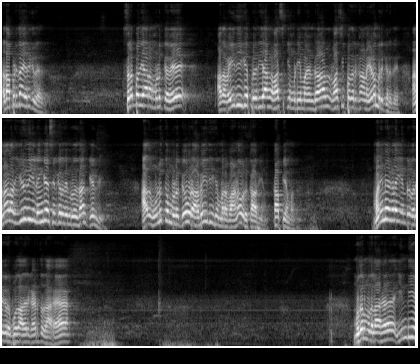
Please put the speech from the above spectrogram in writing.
அது அப்படிதான் இருக்குது அது. சிலப்பதிகாரம் முழுக்கவே அதை வைதீக பிரதியாக வாசிக்க முடியுமா என்றால் வாசிப்பதற்கான இடம் இருக்கிறது. ஆனால் அது இறுதியில் எங்கே செல்கிறது என்பதுதான் கேள்வி. அது முழுக்க முழுக்க ஒரு அவைதீக மரபான ஒரு காவியம் காப்பியம் அது. மணிமேகலை என்று வருகிற போது அதற்கு அடுத்ததாக முதல் முதலாக இந்திய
